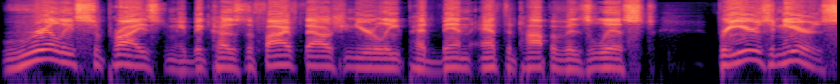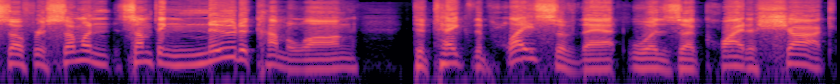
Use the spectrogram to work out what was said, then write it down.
really surprised me because the 5,000 year leap had been at the top of his list for years and years. So for someone, something new to come along to take the place of that was uh, quite a shock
